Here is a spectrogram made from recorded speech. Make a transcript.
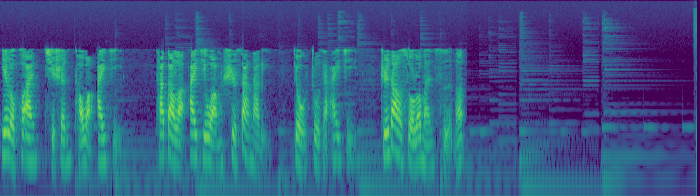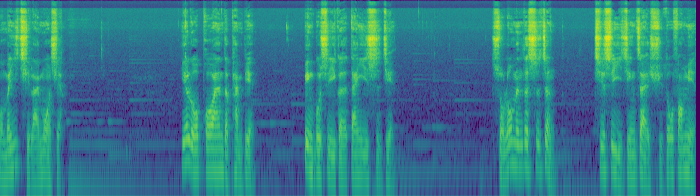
耶罗坡安起身逃往埃及。他到了埃及王示萨那里，就住在埃及，直到所罗门死了。我们一起来默想耶罗坡安的叛变，并不是一个单一事件。所罗门的施政其实已经在许多方面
